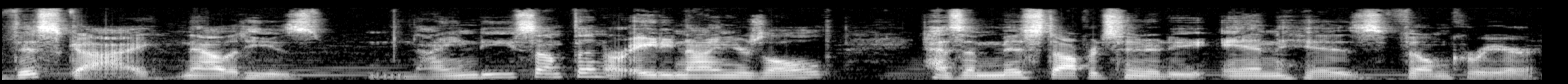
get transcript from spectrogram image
this guy, now that he's 90 something or 89 years old, has a missed opportunity in his film career.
